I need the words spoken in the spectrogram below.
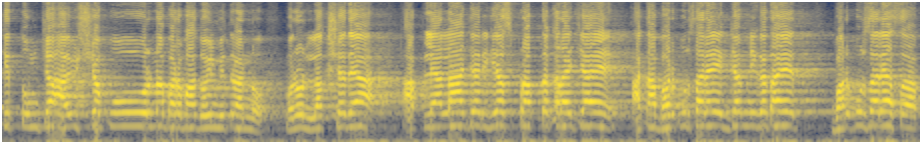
की तुमचं आयुष्य पूर्ण बर्बाद होईल मित्रांनो. म्हणून लक्ष द्या आपल्याला जर यश प्राप्त करायचे आहे आता भरपूर साऱ्या एक्झाम निघत आहेत. भरपूर साऱ्या स-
